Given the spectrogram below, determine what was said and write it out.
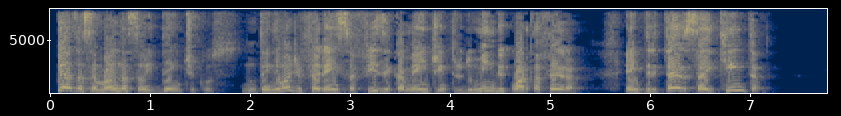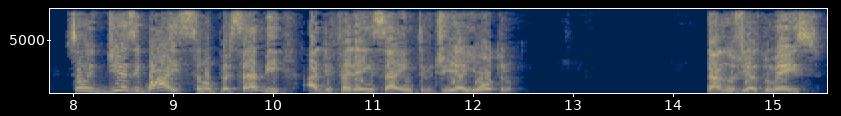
Os dias da semana são idênticos, não tem nenhuma diferença fisicamente entre domingo e quarta-feira, entre terça e quinta. São dias iguais. Você não percebe a diferença entre um dia e outro. Já nos dias do mês,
